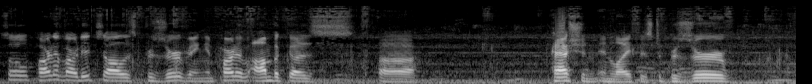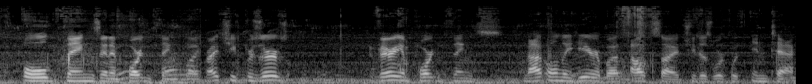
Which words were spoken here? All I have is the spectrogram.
So part of Art Ichol is preserving, and part of Ambica's uh, passion in life is to preserve old things and important things. Like right, she preserves very important things, not only here but outside. She does work with INTACH,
